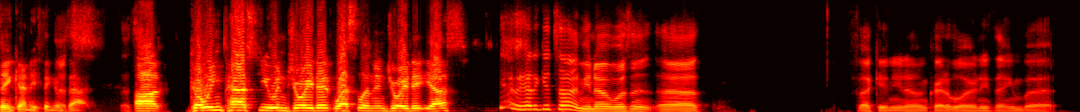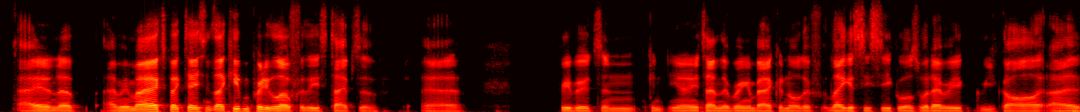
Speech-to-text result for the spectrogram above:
think anything of that. Uh. Going past, you enjoyed it. Wesleyan enjoyed it. Yes. yeah, we had a good time. You know, it wasn't uh fucking you know incredible or anything, but I ended up. I mean, my expectations I keep them pretty low for these types of uh reboots and you know anytime they're bringing back an older legacy sequels, whatever you, you call it. I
